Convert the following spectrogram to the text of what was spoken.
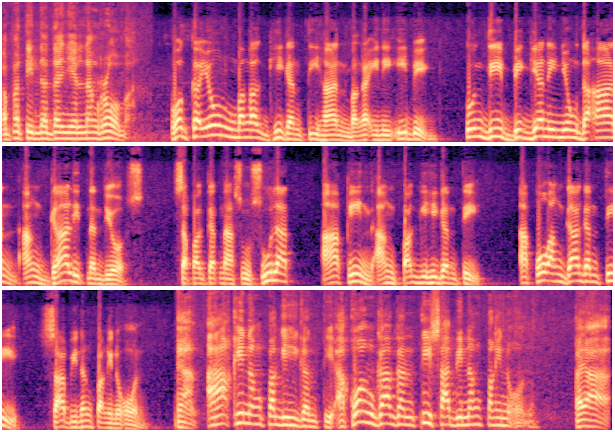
kapatid na Daniel ng Roma. Huwag kayong mga gigantihan, mga iniibig, kundi bigyan ninyong daan ang galit ng Diyos, sapagkat nasusulat, akin ang paghihiganti. Ako ang gaganti, sabi ng Panginoon. Yan. Akin ang paghihiganti. Ako ang gaganti, sabi ng Panginoon. Kaya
